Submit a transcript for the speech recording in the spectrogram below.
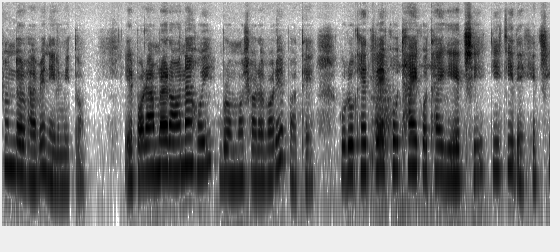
সুন্দরভাবে নির্মিত। এরপর আমরা রওনা হই ব্রহ্ম সরোবরের পথে। কুরুক্ষেত্রে কোথায় কোথায় গিয়েছি, কি কি দেখেছি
